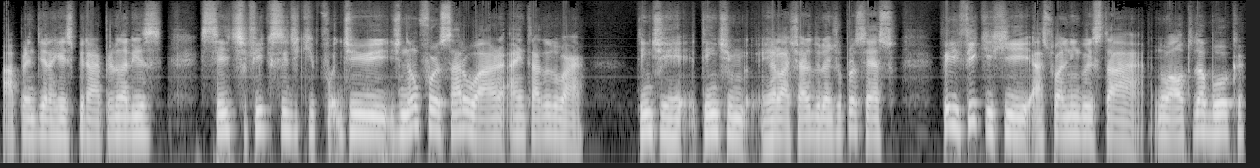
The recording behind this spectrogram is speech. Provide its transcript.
aprender a respirar pelo nariz, certifique-se de, que, de, de não forçar o ar à entrada do ar. Tente, tente relaxar durante o processo. Verifique que a sua língua está no alto da boca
